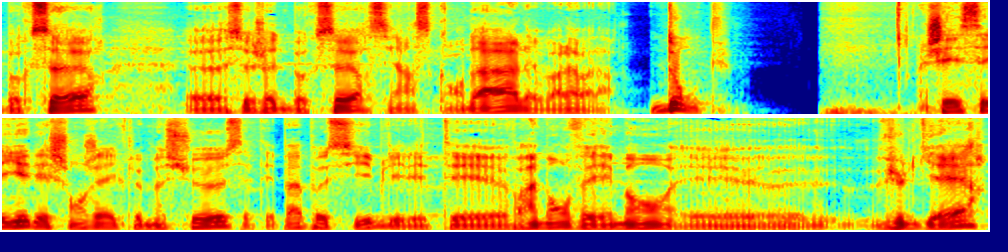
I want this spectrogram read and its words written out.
boxeur, ce jeune boxeur, c'est un scandale, voilà, voilà. Donc, j'ai essayé d'échanger avec le monsieur, c'était pas possible, il était vraiment véhément et vulgaire.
